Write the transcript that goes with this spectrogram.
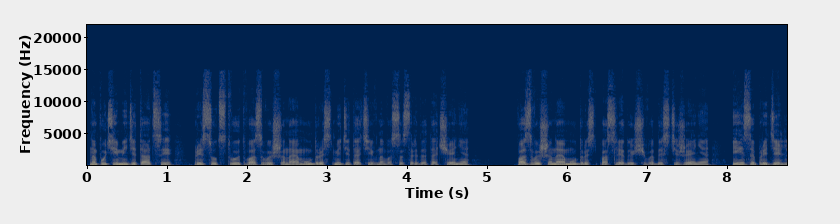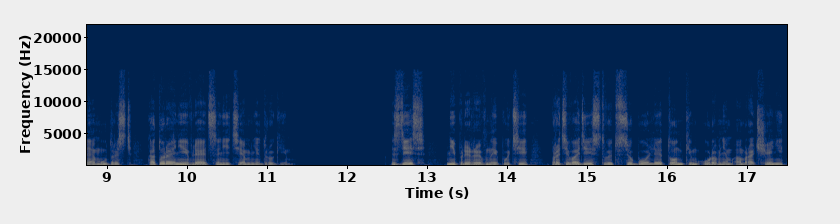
На пути медитации присутствует возвышенная мудрость медитативного сосредоточения, возвышенная мудрость последующего достижения и запредельная мудрость, которая не является ни тем, ни другим. Здесь непрерывные пути противодействуют все более тонким уровням омрачений,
